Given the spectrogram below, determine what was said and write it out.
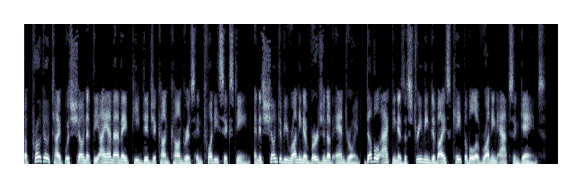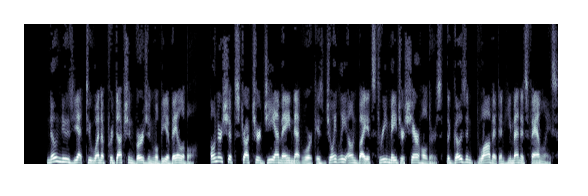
A prototype was shown at the IMMAP Digicon Congress in 2016, and is shown to be running a version of Android, double acting as a streaming device capable of running apps and games. No news yet to when a production version will be available. Ownership structure GMA Network is jointly owned by its three major shareholders, the Gozon, Duavit and Jimenez families.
